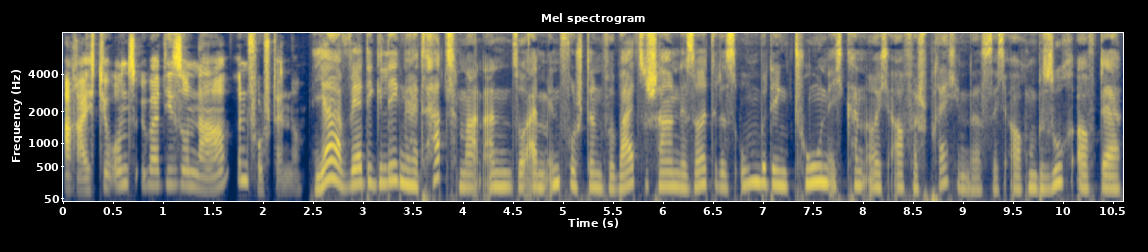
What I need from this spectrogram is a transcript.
erreicht ihr uns über die Sonar-Infostände. Ja, wer die Gelegenheit hat, mal an so einem Infostand vorbeizuschauen, der sollte das unbedingt tun. Ich kann euch auch versprechen, dass sich auch ein Besuch auf der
